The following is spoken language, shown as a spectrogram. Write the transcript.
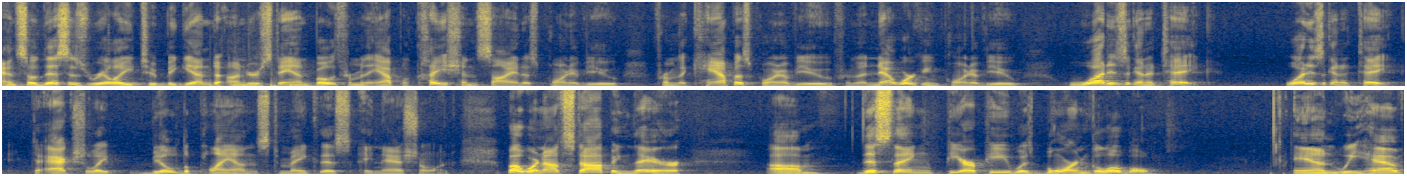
And so this is really to begin to understand both from the application scientist point of view, from the campus point of view, from the networking point of view, what is it going to take? What is it going to take to actually build the plans to make this a national one? But we're not stopping there. Um, this thing, PRP, was born global, and we have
